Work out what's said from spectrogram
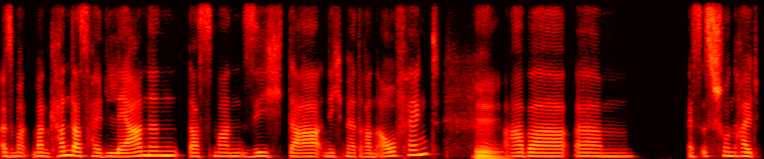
also man, man kann das halt lernen, dass man sich da nicht mehr dran aufhängt. Hm. Aber ähm, es ist schon halt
